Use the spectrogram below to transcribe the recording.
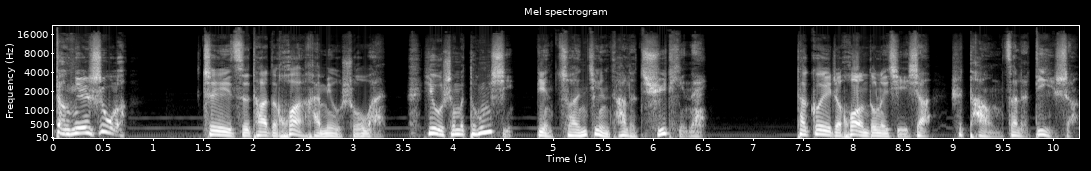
当年是我……”这次他的话还没有说完，有什么东西便钻进他的躯体内。他跪着晃动了几下，是躺在了地上。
